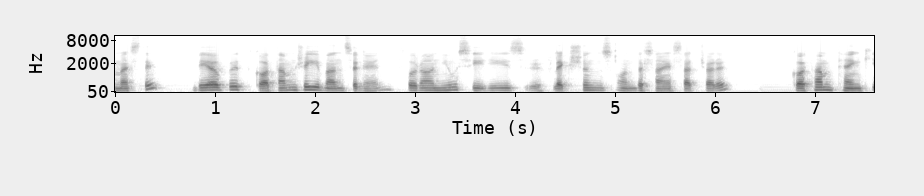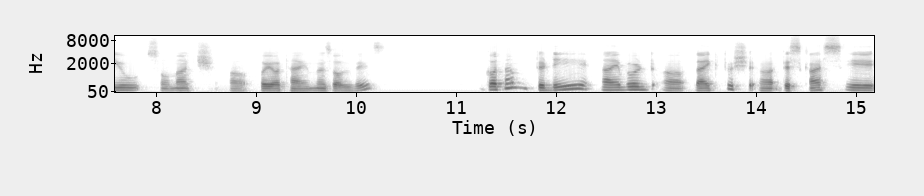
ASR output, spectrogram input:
Namaste. We are with Gautamji once again for our new series, Reflections on the Sai Satcharit. Gautam, thank you so much uh, for your time as always. Gautam, today I would uh, like to sh- uh, discuss a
